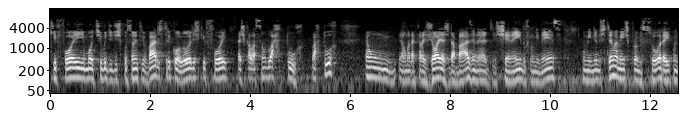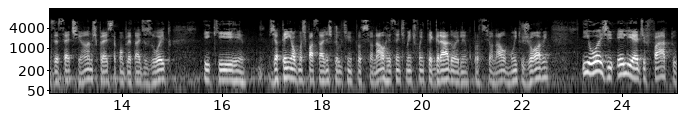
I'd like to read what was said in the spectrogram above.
que foi motivo de discussão entre vários tricolores, que foi a escalação do Arthur. O Arthur é, um, é uma daquelas joias da base, né, de Xerém, do Fluminense, um menino extremamente promissor, aí com 17 anos, prestes a completar 18, e que já tem algumas passagens pelo time profissional, recentemente foi integrado ao elenco profissional, muito jovem, e hoje ele é de fato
